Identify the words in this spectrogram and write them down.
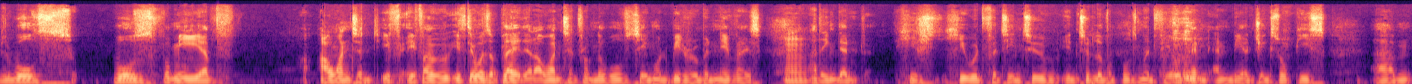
Wolves Wolves for me have. I wanted if if I if there was a player that I wanted from the Wolves team would be Ruben Neves. I think that he sh- he would fit into into Liverpool's midfield and, and be a jigsaw piece. Um,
